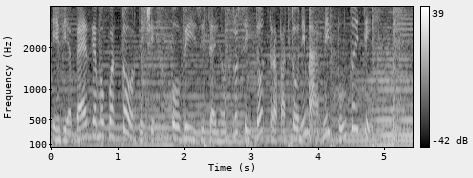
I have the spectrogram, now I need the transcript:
in via Bergamo 14 o visita il nostro sito trapattonimarmi.it.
